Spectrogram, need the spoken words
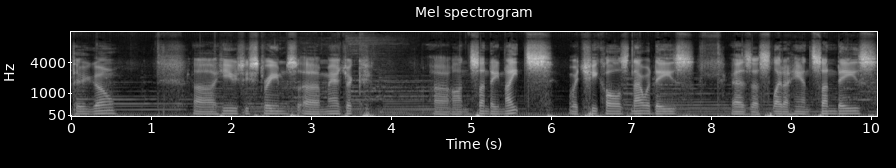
There you go. Uh, he usually streams uh, Magic uh, on Sunday nights, which he calls nowadays as uh, Sleight of Hand Sundays.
